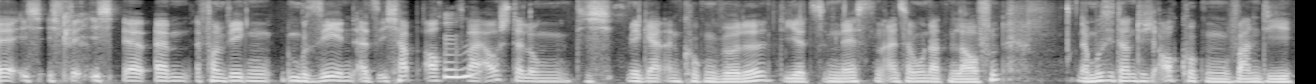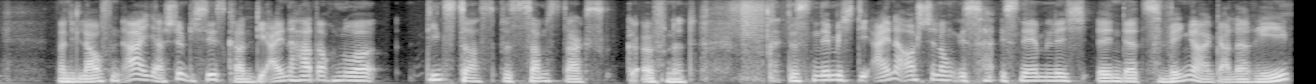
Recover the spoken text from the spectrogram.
Äh, ich, ich, ich äh, ähm, von wegen Museen, also ich habe auch mhm. zwei Ausstellungen, die ich mir gerne angucken würde, die jetzt im nächsten ein, zwei Monaten laufen. Da muss ich dann natürlich auch gucken, wann die, wann die laufen. Ah ja, stimmt, ich sehe es gerade. Die eine hat auch nur dienstags bis samstags geöffnet. Das ist nämlich, die eine Ausstellung ist, ist nämlich in der Zwinger Galerie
